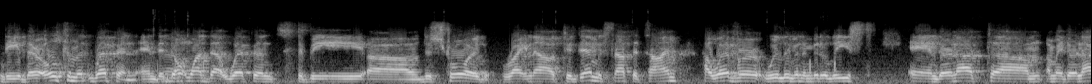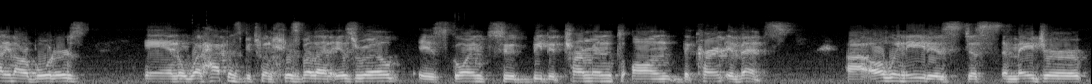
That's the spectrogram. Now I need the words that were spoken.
the their ultimate weapon, and they yeah. don't want that weapon to be uh, destroyed right now. To them, it's not the time. However, we live in the Middle East, and they're not. Um, I mean, they're not in our borders. And what happens between Hezbollah and Israel is going to be determined on the current events. Uh, all we need is just a major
